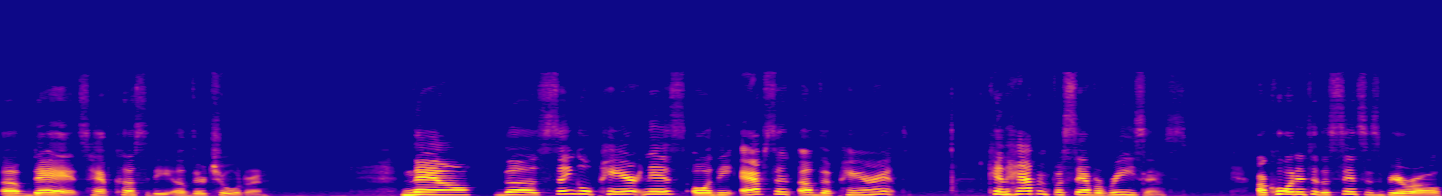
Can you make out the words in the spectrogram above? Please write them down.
of dads have custody of their children. Now, the single parentness or the absence of the parent can happen for several reasons. According to the Census Bureau,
